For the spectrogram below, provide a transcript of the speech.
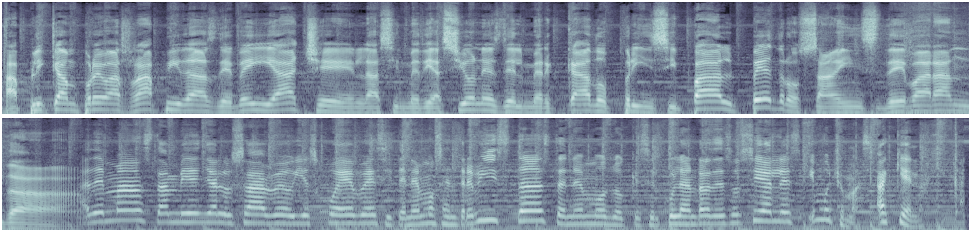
Aplican pruebas rápidas de VIH en las inmediaciones del mercado principal Pedro Sainz de Baranda. Además, también ya lo sabe, hoy es jueves y tenemos entrevistas, tenemos lo que circula en redes sociales y mucho más aquí en la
